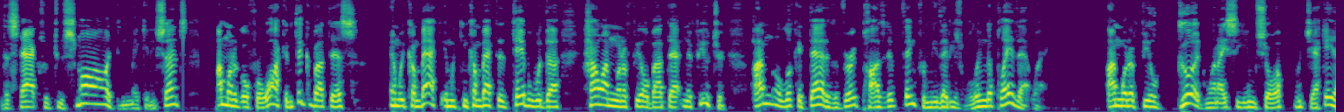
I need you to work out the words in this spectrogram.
The stacks were too small. It didn't make any sense. I'm going to go for a walk and think about this and we come back and we can come back to the table with the how I'm going to feel about that in the future. I'm going to look at that as a very positive thing for me that he's willing to play that way. I'm going to feel good when I see him show up with Jack eight.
